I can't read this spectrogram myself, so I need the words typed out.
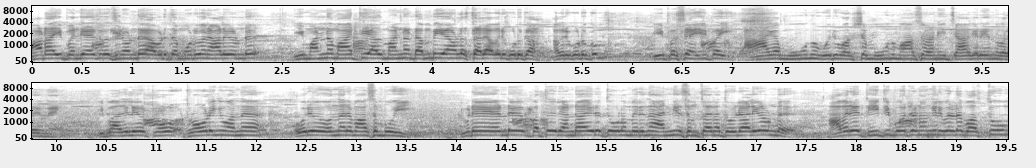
മാടായി പഞ്ചായത്ത് ബസ്സിനുണ്ട് അവിടുത്തെ മുഴുവൻ ആളുകളുണ്ട്. ഈ മണ്ണ് മാറ്റി അത് മണ്ണ് ഡംപ് ചെയ്യാനുള്ള സ്ഥലം അവർ കൊടുക്കാം. അവർ കൊടുക്കും. ഈ പ്രശ്നം ഇപ്പം ആകെ മൂന്ന് ഒരു വർഷം മൂന്ന് മാസമാണ് ഈ ചാകര എന്ന് പറയുന്നത്. ഇപ്പോൾ അതിൽ ട്രോ ട്രോളിങ് വന്ന് ഒരു ഒന്നര മാസം പോയി. ഇവിടെ ഏണ്ട് പത്ത് രണ്ടായിരത്തോളം വരുന്ന അന്യ സംസ്ഥാന തൊഴിലാളികളുണ്ട്. അവരെ തീറ്റി പോറ്റണമെങ്കിൽ ഇവരുടെ വസ്തുവും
